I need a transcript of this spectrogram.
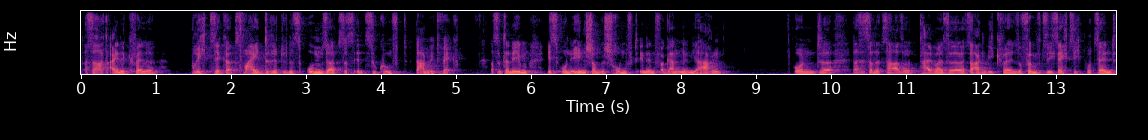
das sagt eine Quelle, bricht circa zwei Drittel des Umsatzes in Zukunft damit weg. Das Unternehmen ist ohnehin schon geschrumpft in den vergangenen Jahren und äh, das ist so eine Zahl, so teilweise sagen die Quellen so 50, 60 Prozent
